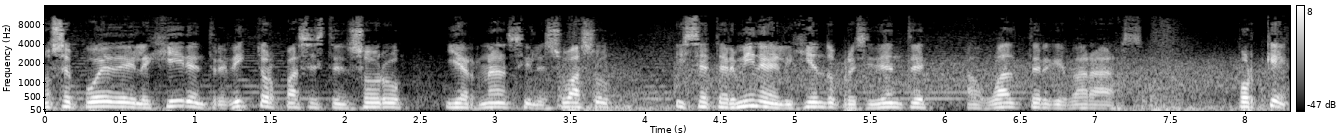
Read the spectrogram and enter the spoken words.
No se puede elegir entre Víctor Paz Estensoro y Hernán Siles Suazo y se termina eligiendo presidente a Walter Guevara Arce. ¿Por qué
